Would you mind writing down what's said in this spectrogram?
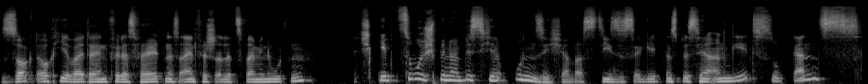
Sorgt auch hier weiterhin für das Verhältnis ein Fisch alle zwei Minuten. Ich gebe zu, ich bin ein bisschen unsicher, was dieses Ergebnis bisher angeht. So ganz,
